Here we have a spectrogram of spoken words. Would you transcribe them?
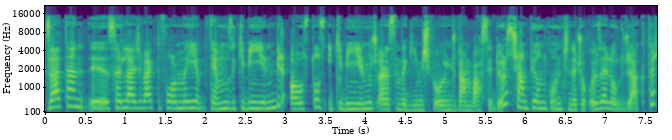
Zaten e, Sarı lacivertli forma formayı Temmuz 2021 Ağustos 2023 arasında giymiş bir oyuncudan bahsediyoruz. Şampiyonluk onun için de çok özel olacaktır.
